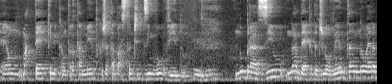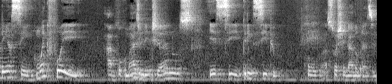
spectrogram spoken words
é uma técnica, um tratamento que já está bastante desenvolvido. Uhum. No Brasil, na década de 90, não era bem assim. Como é que foi, há pouco mais de 20 anos, esse princípio com a sua chegada ao Brasil?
